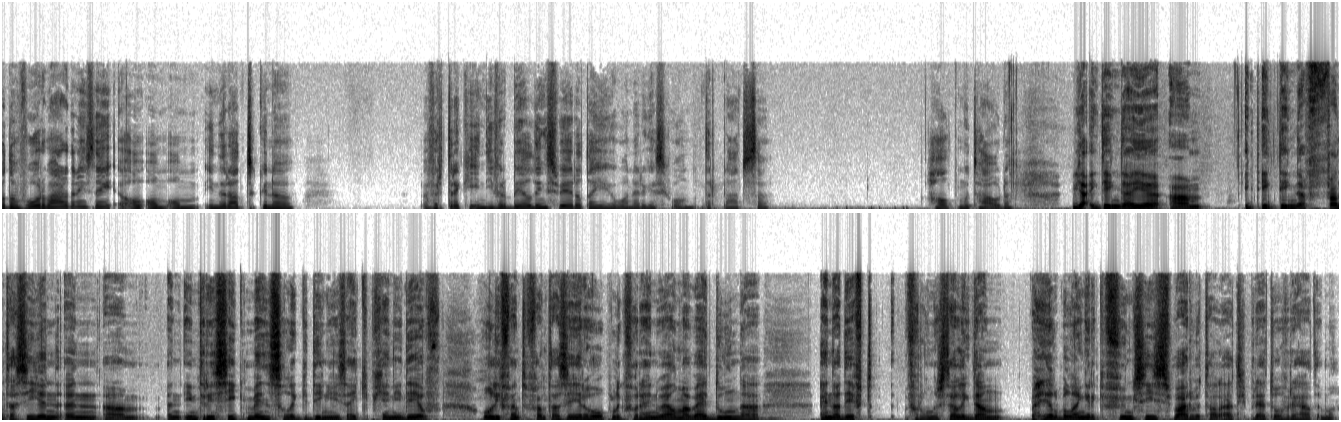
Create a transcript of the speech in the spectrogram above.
wat een voorwaarde is, om, om, om inderdaad te kunnen vertrekken in die verbeeldingswereld, dat je gewoon ergens gewoon ter plaatse halt moet houden? Ja, ik denk dat je... Um, ik, ik denk dat fantasie een, een, um, een intrinsiek menselijk ding is. Hè. Ik heb geen idee of olifanten fantaseren, hopelijk voor hen wel, maar wij doen dat. En dat heeft, veronderstel ik dan, heel belangrijke functies, waar we het al uitgebreid over gehad hebben.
